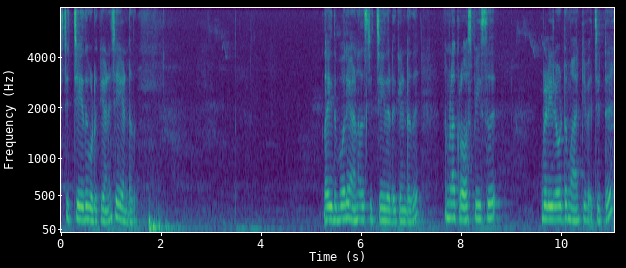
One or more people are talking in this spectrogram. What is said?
സ്റ്റിച്ച് ചെയ്ത് കൊടുക്കുകയാണ് ചെയ്യേണ്ടത്. ഇതുപോലെയാണ് അത് സ്റ്റിച്ച് ചെയ്തെടുക്കേണ്ടത്. നമ്മൾ ആ ക്രോസ് പീസ് വെളിയിലോട്ട് മാറ്റി വെച്ചിട്ട്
